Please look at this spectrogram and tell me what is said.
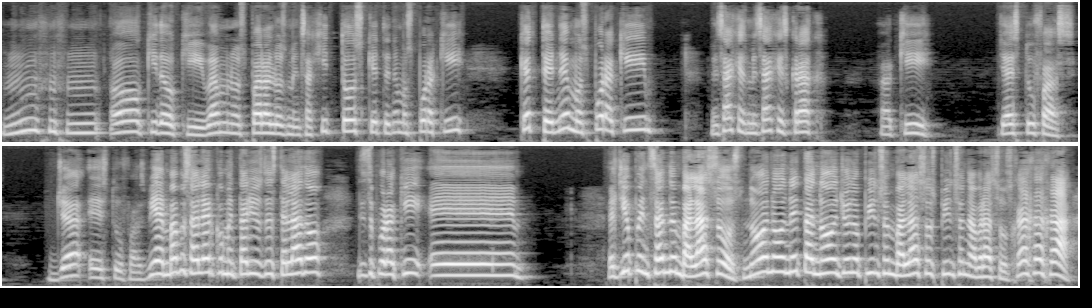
Okidoki. Vámonos para los mensajitos. ¿Qué tenemos por aquí? ¿Qué tenemos por aquí? Mensajes, mensajes, crack. Aquí. Ya estufas. Ya estufas. Bien, vamos a leer comentarios de este lado. Dice por aquí. Eh, el tío pensando en balazos. No, no, neta, no. Yo no pienso en balazos, pienso en abrazos. Ja, ja, ja.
